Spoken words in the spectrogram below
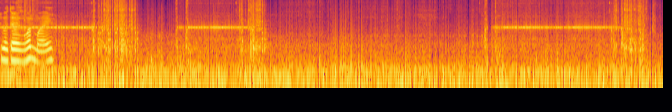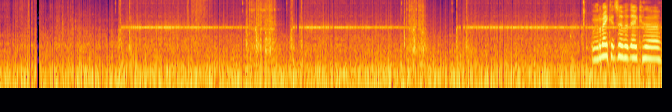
who are going one way gonna make it so that they can, uh,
